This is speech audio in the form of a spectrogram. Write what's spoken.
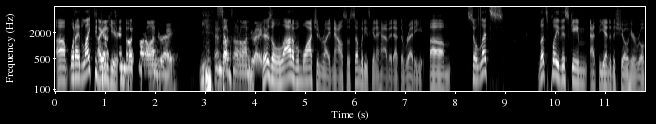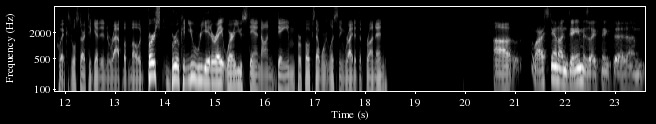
Um, what I'd like to I do here. Ten bucks on Andre. Yeah, ten bucks on Andre. There's a lot of them watching right now, so somebody's going to have it at the ready. Um, so let's let's play this game at the end of the show here, real quick, because we'll start to get into wrap up mode. First, Brew, can you reiterate where you stand on Dame for folks that weren't listening right at the front end? Uh, where I stand on Dame is I think that um,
